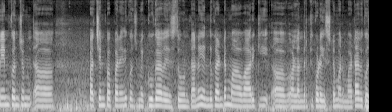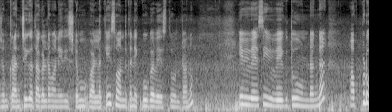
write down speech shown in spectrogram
మేము కొంచెం పప్పు అనేది కొంచెం ఎక్కువగా వేస్తూ ఉంటాను. ఎందుకంటే మా వారికి వాళ్ళందరికీ కూడా ఇష్టం అనమాట అవి కొంచెం క్రంచీగా తగలడం అనేది ఇష్టం వాళ్ళకి. సో అందుకని ఎక్కువగా వేస్తూ ఉంటాను. ఇవి వేసి ఇవి వేగుతూ ఉండగా అప్పుడు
